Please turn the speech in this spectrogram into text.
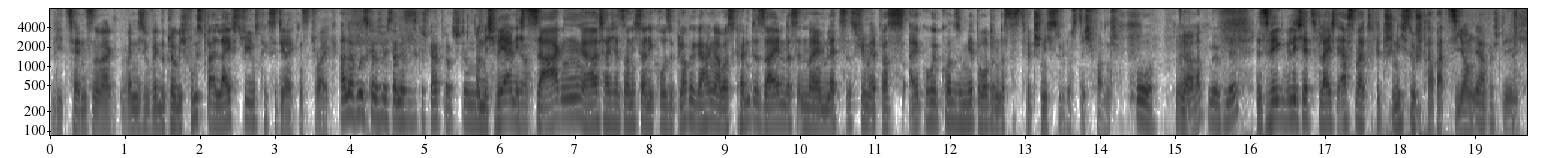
Sendelizenzen. Oder wenn, ich, wenn du, glaube ich, Fußball livestreamst, kriegst du direkt einen Strike. Ah, na gut, es kann natürlich sein, dass es gesperrt wird, stimmt. Und ich will ja nichts sagen, ja, das habe ich jetzt noch nicht so an die große Glocke gehangen, aber es könnte sein, dass in meinem letzten Stream etwas Alkohol konsumiert wurde und dass das Twitch nicht so lustig fand. oh, ja, Ja. möglich. Deswegen will ich jetzt vielleicht erstmal Twitch nicht so strapazieren. Ja, verstehe ich.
